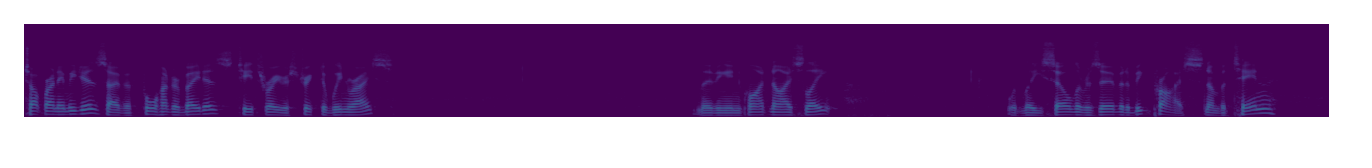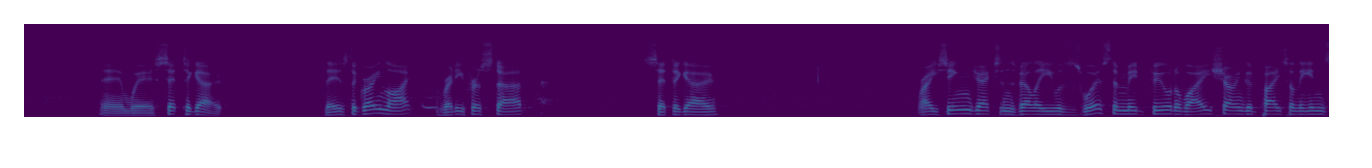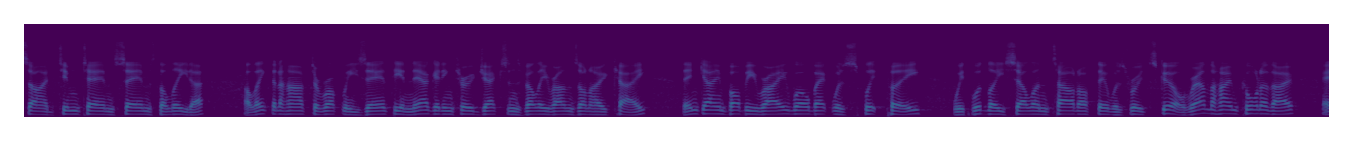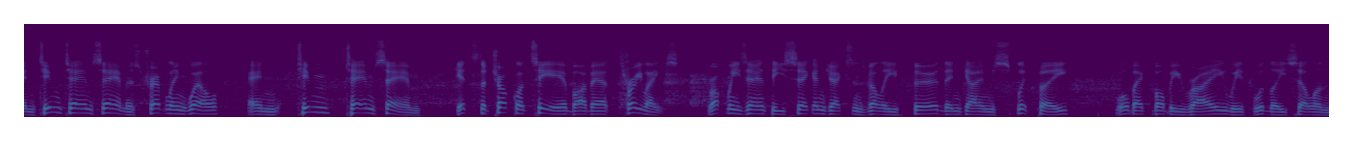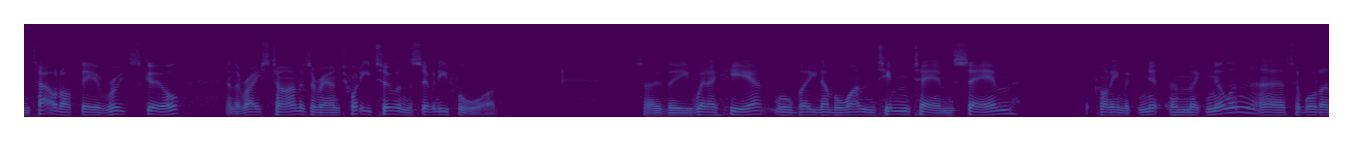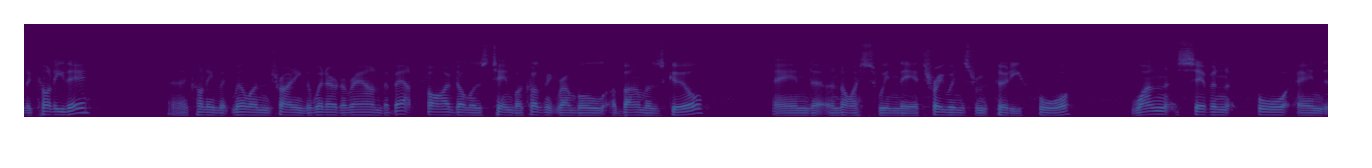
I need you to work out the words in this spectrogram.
top run images over 400 metres, tier 3 restricted win race. Moving in quite nicely. Woodley sell the reserve at a big price, number 10. And we're set to go. There's the green light, ready for a start. Set to go. Racing, Jackson's Valley was worse than midfield away, showing good pace on the inside. Tim Tam Sam's the leader. A length and a half to Rock Me Xanthi, and now getting through Jackson's Valley runs on okay. Then came Bobby Ray. Well back was Split P with Woodley Sell tailed off there was Ruth's Girl. Round the home quarter though, and Tim Tam Sam is travelling well, and Tim Tam Sam gets the chocolates here by about three lengths. Rock Me Xanthi second, Jackson's Valley third, then came Split P. Wellback Bobby Ray with Woodley selling tailed off there Ruth's Girl and the race time is around 22 and 74. So the winner here will be number one Tim Tam Sam for Connie McNi uh. Uh, so well done to Connie there. Uh, Connie McMillan training the winner at around about $5.10 by Cosmic Rumble Obama's Girl. And uh, a nice win there. Three wins from 34. One, seven, four, and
